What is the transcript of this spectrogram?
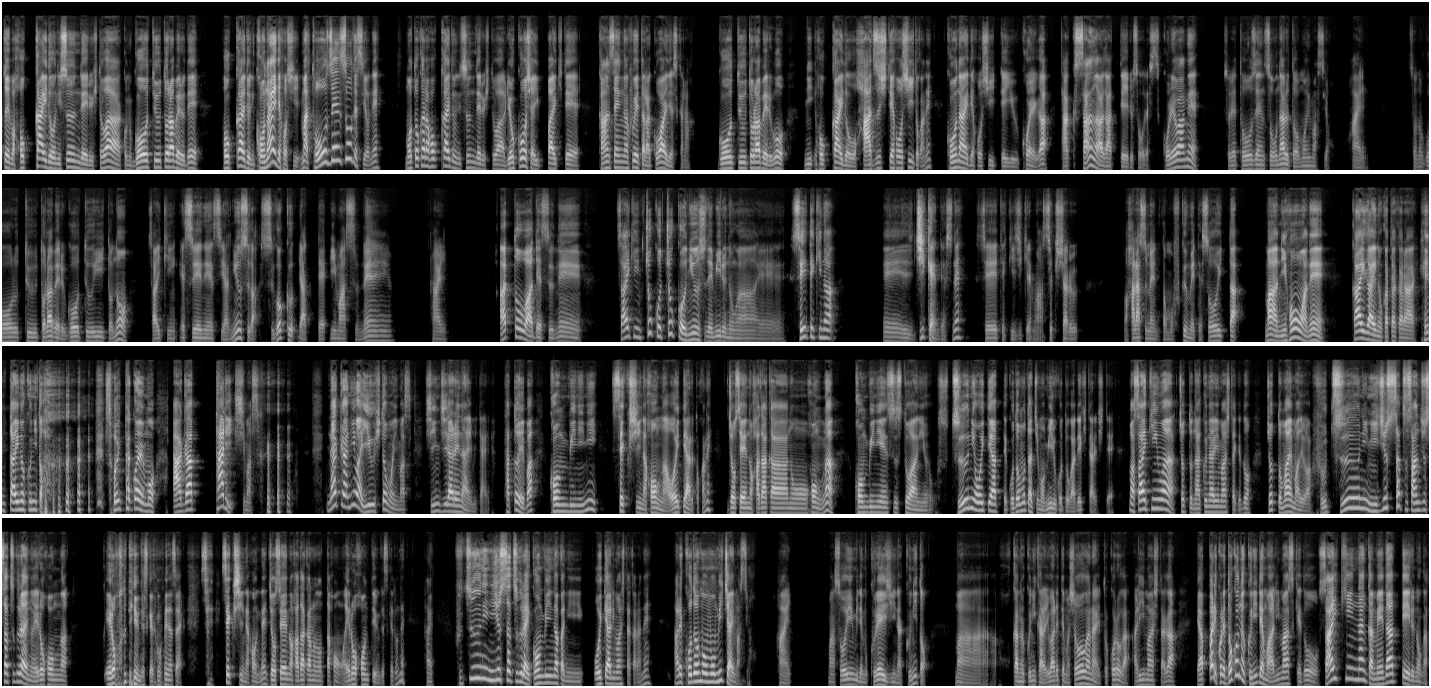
例えば北海道に住んでいる人は、この GoTo トラベルで北海道に来ないでほしい。まあ当然そうですよね。元から北海道に住んでる人は旅行者いっぱい来て感染が増えたら怖いですから。GoTo トラベルをに北海道を外してほしいとかね。来ないでほしいっていう声がたくさん上がっているそうです。これはね、それ当然そうなると思いますよ。はい。その GoTo トラベル、GoTo イートの最近 SNS やニュースがすごくやっていますね。はい。あとはですね、最近ちょこちょこニュースで見るのが、えー、性的な、えー、事件ですね。性的事件、まあ、セクシャル、まあ、ハラスメントも含めてそういった、まあ日本はね、海外の方から変態の国と そういった声も上がってたりします 中には言う人もいます。信じられないみたいな。例えば、コンビニにセクシーな本が置いてあるとかね、女性の裸の本がコンビニエンスストアに普通に置いてあって子供たちも見ることができたりして、まあ最近はちょっとなくなりましたけど、ちょっと前までは普通に20冊、30冊ぐらいのエロ本が、エロ本って言うんですけど、ごめんなさい。セクシーな本ね。女性の裸の載った本をエロ本って言うんですけどね。はい。普通に20冊ぐらいコンビニの中に置いてありましたからね。あれ子供も見ちゃいますよ。はい。まあそういう意味でもクレイジーな国と、まあ他の国から言われてもしょうがないところがありましたが、やっぱりこれどこの国でもありますけど、最近なんか目立っているのが、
